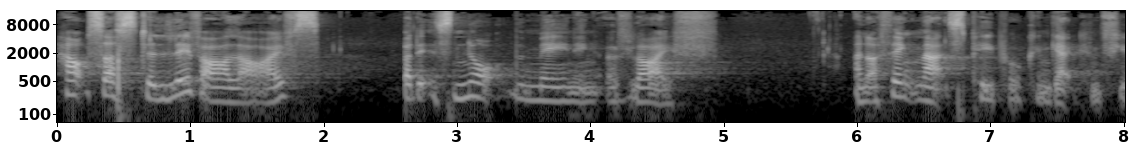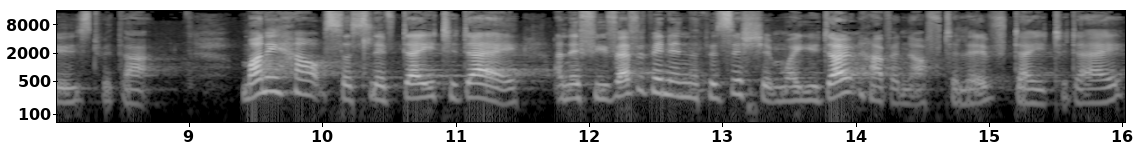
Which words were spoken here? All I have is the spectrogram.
helps us to live our lives, but it's not the meaning of life. And I think that's people can get confused with that. Money helps us live day to day. And if you've ever been in the position where you don't have enough to live day to day,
